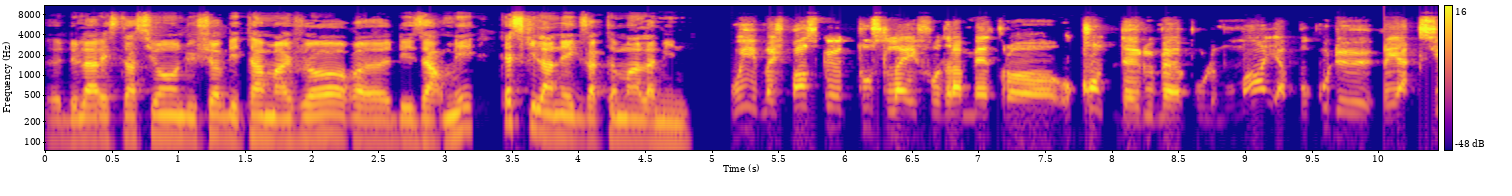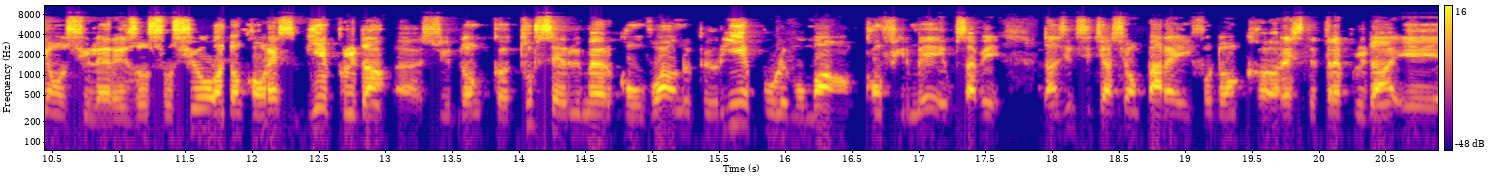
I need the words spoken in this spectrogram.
de l'arrestation du chef d'état-major des armées. Qu'est-ce qu'il en est exactement, Lamine? Oui, mais je pense que tout cela, il faudra mettre euh, au compte des rumeurs pour le moment. Il y a beaucoup de réactions sur les réseaux sociaux, donc on reste bien prudent euh, sur donc euh, toutes ces rumeurs qu'on voit. On ne peut rien pour le moment confirmer. Et vous savez, dans une situation pareille, il faut donc rester très prudent et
